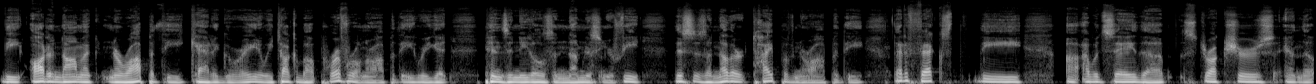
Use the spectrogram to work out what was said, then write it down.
the autonomic neuropathy category. Know, we talk about peripheral neuropathy where you get pins and needles and numbness in your feet. This is another type of neuropathy that affects the, uh, I would say, the structures and the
